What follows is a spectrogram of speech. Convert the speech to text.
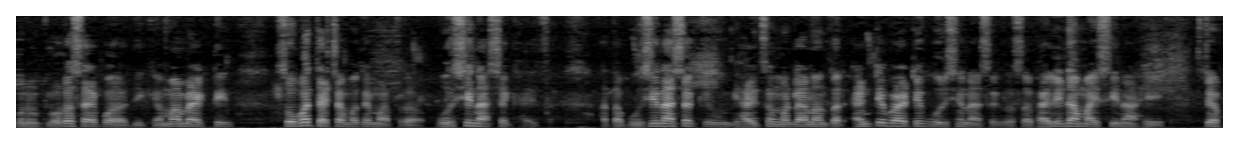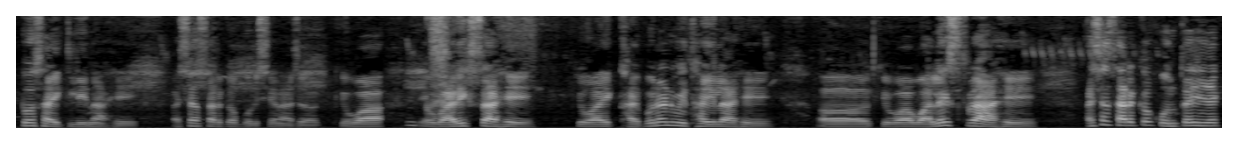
म्हणून क्लोरोसायपर अधिक एमामॅक्टिन सोबत त्याच्यामध्ये मात्र बुरशीनाशक घ्यायचं. आता बुरशीनाशक घ्यायचं म्हटल्यानंतर अँटीबायोटिक बुरशीनाशक जसं व्हॅलिडामायसिन आहे स्टेप्टोसायक्लिन आहे अशासारखं बुरशीनाशक किंवा वॅरिक्स आहे किंवा एक खायपोनेट मिथाईल आहे किंवा वालेस्ट्रा आहे अशासारखं कोणतंही एक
